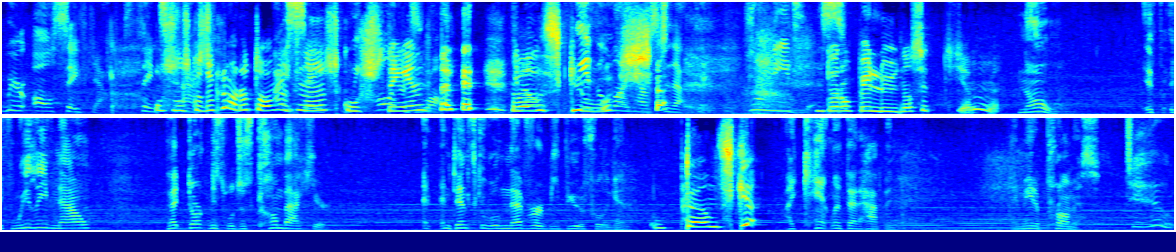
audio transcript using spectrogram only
we're all safe now. Thanks, Og så skal du Ashley. klare ta den I ut say we skorstenen. call it a drop. Eller You hva know, det leave the lighthouse to that thing. Who needs this? Du er oppe i Luna sitt hjem. No. If if we leave now, that darkness will just come back here. And, and Denska will never be beautiful again. Danske. I can't let that happen. I made a promise. To who?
